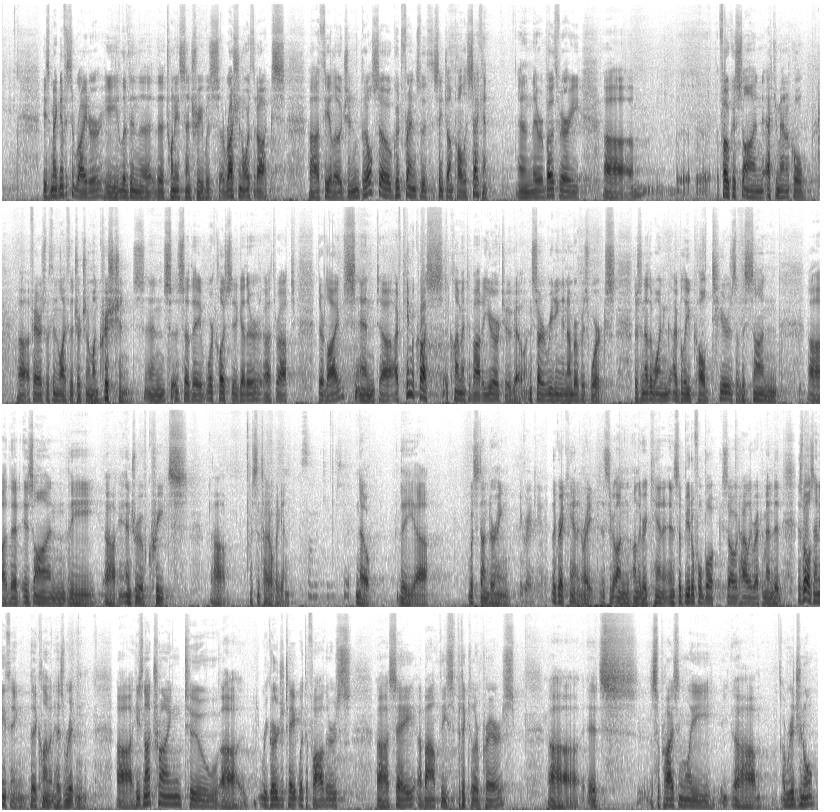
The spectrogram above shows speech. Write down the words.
He's a magnificent writer. He lived in the, the 20th century, was a Russian Orthodox uh, theologian, but also good friends with St. John Paul II. And they were both very uh, focused on ecumenical uh, affairs within the life of the church and among Christians. And so, so they work closely together uh, throughout their lives. And uh, I've came across Clement about a year or two ago and started reading a number of his works. There's another one, I believe, called Tears of the Sun uh, that is on the uh, Andrew of Crete's, uh, what's the title of it again? Song of Tears. No, the, what's done during the Great Canon. The Great Canon, right. It's on, on the Great Canon. And it's a beautiful book, so I would highly recommend it, as well as anything that Clement has written. Uh, he's not trying to uh, regurgitate what the fathers uh, say about these particular prayers. Uh, it's surprisingly um, original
